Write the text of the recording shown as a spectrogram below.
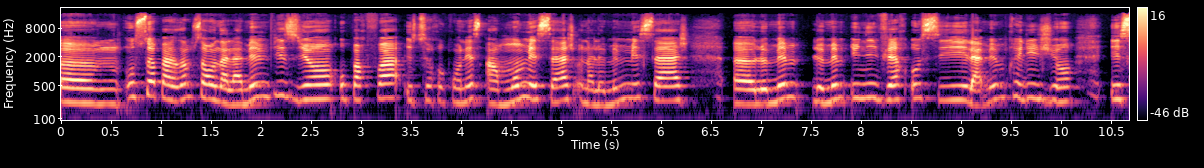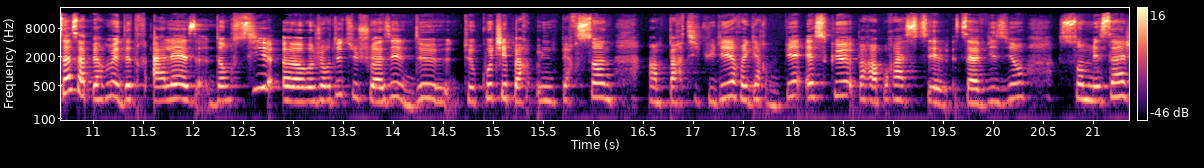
euh, ou soit par exemple, soit on a la même vision, ou parfois ils se reconnaissent en mon message, on a le même message, euh, le même le même univers aussi, la même religion, et ça, ça permet d'être à l'aise. Donc si euh, aujourd'hui tu choisis de te coacher par une personne en particulier, regarde bien est-ce que par rapport à sa vision, son message,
